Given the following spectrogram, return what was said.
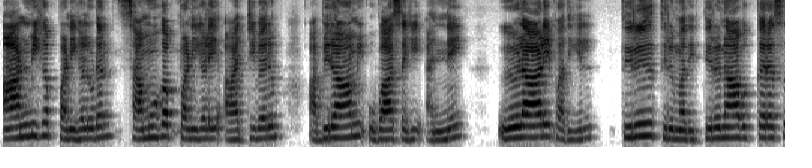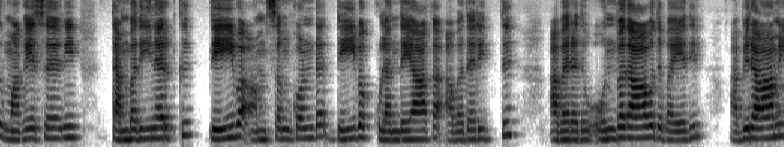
ஆன்மீக பணிகளுடன் சமூக பணிகளை ஆற்றி வரும் அபிராமி உபாசகி அன்னை ஏழாளிபதியில் திரு திருமதி திருநாவுக்கரசு மகேஸ்வரி தம்பதியினருக்கு தெய்வ அம்சம் கொண்ட தெய்வ குழந்தையாக அவதரித்து அவரது ஒன்பதாவது வயதில் அபிராமி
